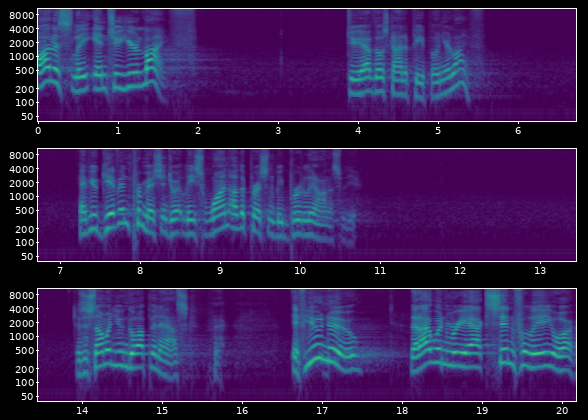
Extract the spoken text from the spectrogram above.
honestly into your life. Do you have those kind of people in your life? Have you given permission to at least one other person to be brutally honest with you? Is there someone you can go up and ask, if you knew that I wouldn't react sinfully or,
